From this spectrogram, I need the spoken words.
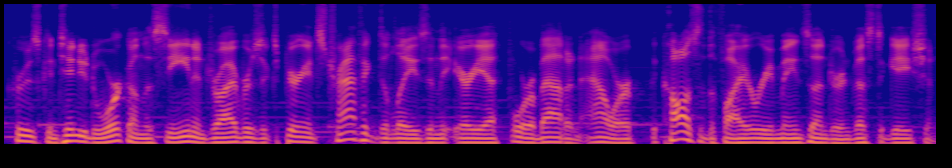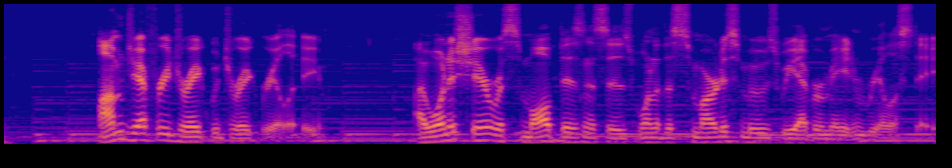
Crews continued to work on the scene, and drivers experienced traffic delays in the area for about an hour. The cause of the fire remains under investigation. I'm Jeffrey Drake with Drake Realty. I want to share with small businesses one of the smartest moves we ever made in real estate.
